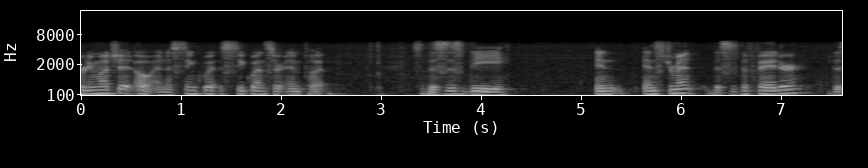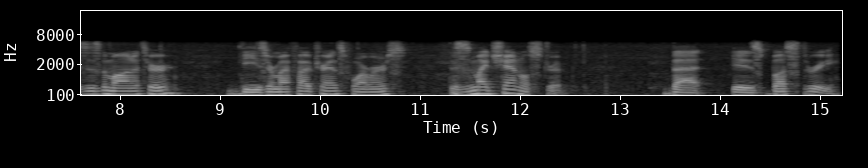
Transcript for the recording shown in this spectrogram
pretty much it. Oh, and a sequ sequencer input. So this is the in instrument, this is the fader, this is the monitor, these are my five transformers, this is my channel strip that is bus 3.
